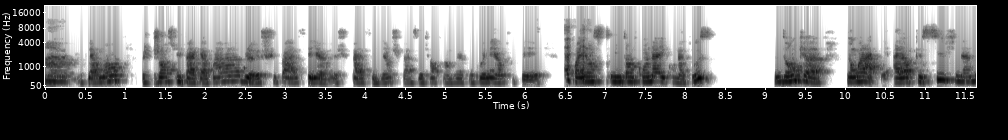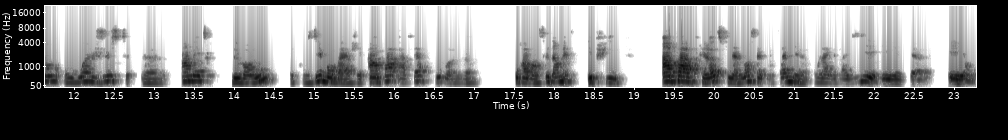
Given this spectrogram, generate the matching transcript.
Euh, Clairement, j'en suis pas capable, je suis pas assez, je suis pas assez bien, je suis pas assez forte. Enfin bref, on connaît hein, toutes les croyances limitantes qu'on a et qu'on a tous. Donc, donc voilà. Alors que si finalement on voit juste euh, un mètre devant nous et qu'on se dit bon bah j'ai un pas à faire pour euh, pour avancer d'un mètre. Et puis un pas après l'autre, finalement cette montagne on la gravit et, et, et on,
